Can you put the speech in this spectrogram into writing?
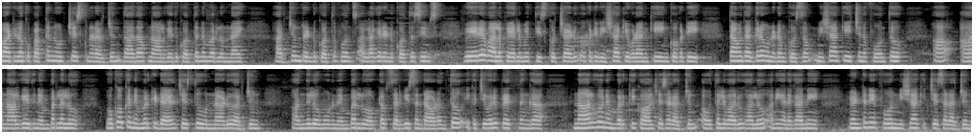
వాటిని ఒక పక్కన నోట్ చేసుకున్నాడు అర్జున్. దాదాపు నాలుగైదు కొత్త నెంబర్లు ఉన్నాయి. అర్జున్ రెండు కొత్త ఫోన్స్ అలాగే రెండు కొత్త సిమ్స్ వేరే వాళ్ళ పేర్ల మీద తీసుకొచ్చాడు. ఒకటి నిషాకి ఇవ్వడానికి ఇంకొకటి తమ దగ్గర ఉండడం కోసం. నిషాకి ఇచ్చిన ఫోన్తో ఆ- నాలుగైదు నెంబర్లలో ఒక్కొక్క నెంబర్కి డయల్ చేస్తూ ఉన్నాడు అర్జున్. అందులో మూడు నెంబర్లు అవుట్ ఆఫ్ సర్వీస్ అని రావడంతో ఇక చివరి ప్రయత్నంగా నాలుగో నెంబర్కి కాల్ చేశాడు అర్జున్. అవతలి వారు హలో అని అనగానే వెంటనే ఫోన్ నిషాకి ఇచ్చేశాడు అర్జున్.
